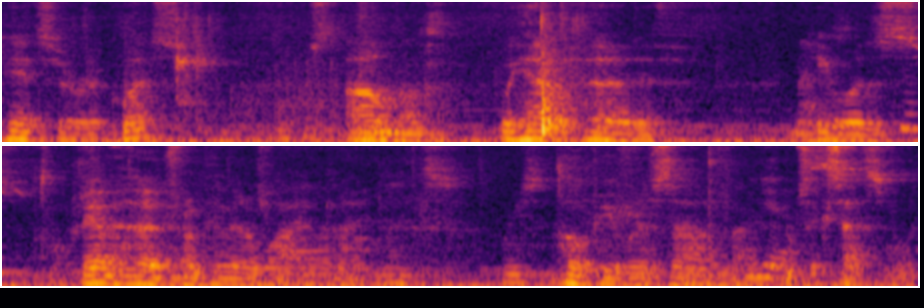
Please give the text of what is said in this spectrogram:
here to request. Um, we haven't heard if he was. We haven't heard from him in a while, and I hope he was um, Yes. successful.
